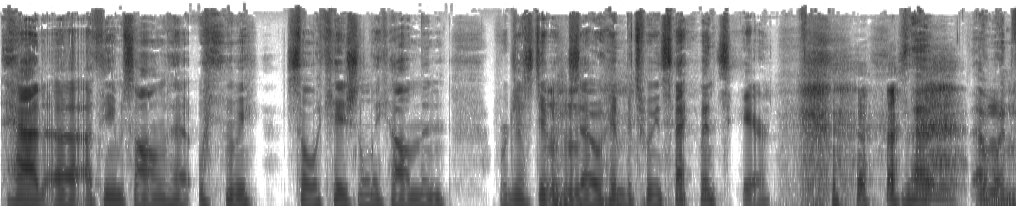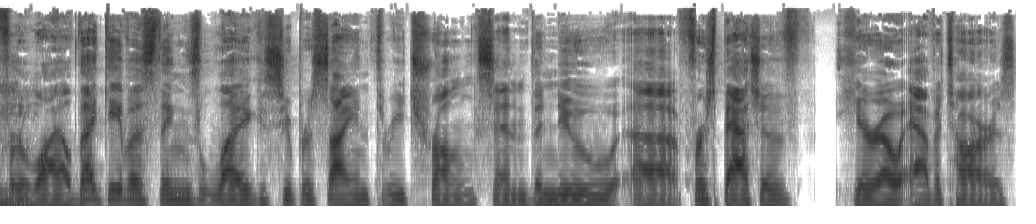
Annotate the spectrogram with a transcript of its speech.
had a, a theme song that we still occasionally hum, and we're just doing so in between segments here. that that went for a while. That gave us things like Super Saiyan 3 Trunks and the new uh, first batch of hero avatars.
